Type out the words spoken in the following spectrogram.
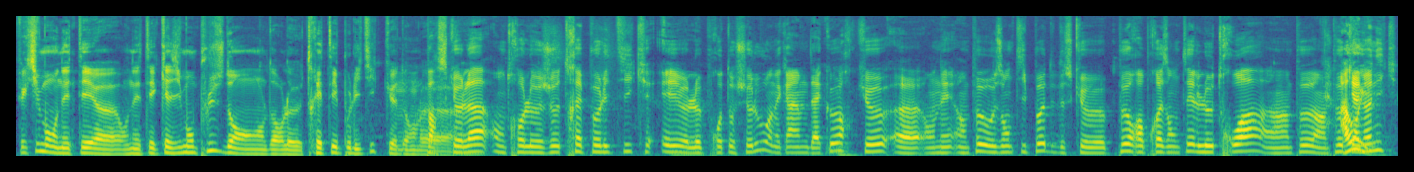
effectivement on était, euh, on était quasiment plus dans, dans le traité politique que dans Mm. le. Parce que là, entre le jeu très politique et le proto chelou, on est quand même d'accord que euh, on est un peu aux antipodes de ce que peut représenter le 3, un peu un peu Ah oui. canonique,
